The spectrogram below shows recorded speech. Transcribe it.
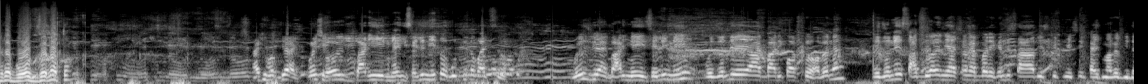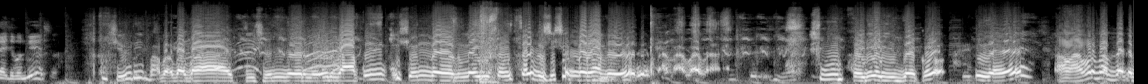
এটা বহুত জায়গা তো। আচ্ছা বাপ যাই ওই ওই বাড়ি তো বুঝতে পারছ। ওই জন্য আর কষ্ট হবে না। এই জন্য সাত দুবারে নিয়ে আসলাম একবার এখানে চা বিস্কিট মিস্কিট খাই তোমাকে বিদায় দেবো বুঝেছ? কিশোরী বাবা বাবা কি সুন্দর মেয়ের বাপে কি সুন্দর মেয়ে সংস্থায় বেশি সুন্দর হবে। পড়িয়ে গেছে দেখো আমার বাপ দেখো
